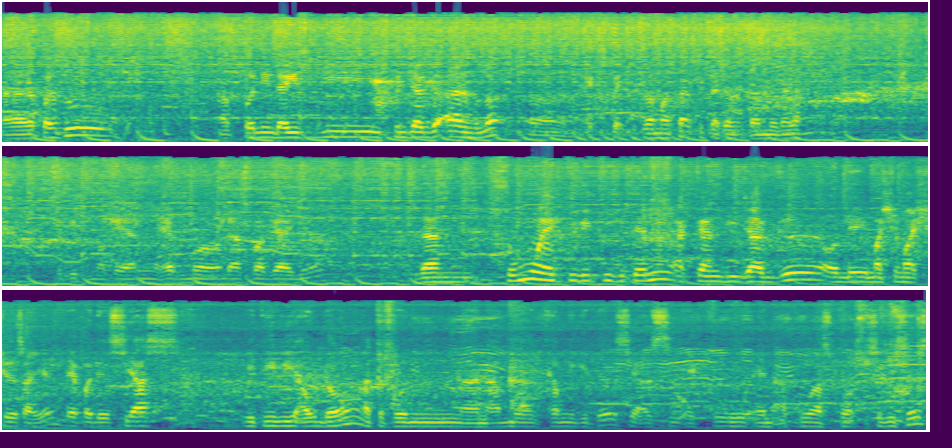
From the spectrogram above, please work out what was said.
uh, lepas tu apa ni dari segi penjagaan pula uh, expect keselamatan kita akan utamakan lah. Segi pemakaian helmet dan sebagainya. Dan semua aktiviti kita ni akan dijaga oleh masya-masya saya daripada SIAS ETV Outdoor ataupun uh, nama kami kita CRC Eco and Aqua Sport Services.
